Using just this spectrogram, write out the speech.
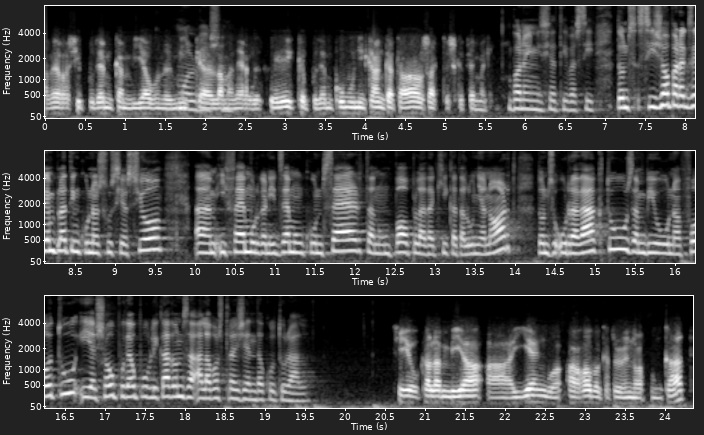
a veure si podem canviar una mica bé, la manera de fer i que podem comunicar en català els actes que fem aquí. Bona iniciativa, sí. Doncs si jo, per exemple, tinc una associació eh, i fem, organitzem un concert en un poble d'aquí, Catalunya Nord, doncs ho redacto, us envio una foto i això ho podeu publicar doncs, a la vostra agenda cultural. Sí, ho cal enviar a llengua arroba catalunyanord.cat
